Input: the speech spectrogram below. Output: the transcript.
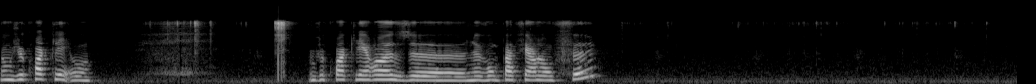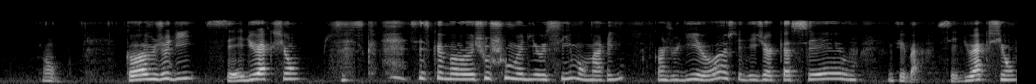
Donc je crois que les... Oh. Je crois que les roses euh, ne vont pas faire long feu. Comme je dis, c'est du action. C'est ce, que, mon chouchou me dit aussi, mon mari. Quand je lui dis, oh, c'est déjà cassé. Ou... Il fait, bah, c'est du action.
